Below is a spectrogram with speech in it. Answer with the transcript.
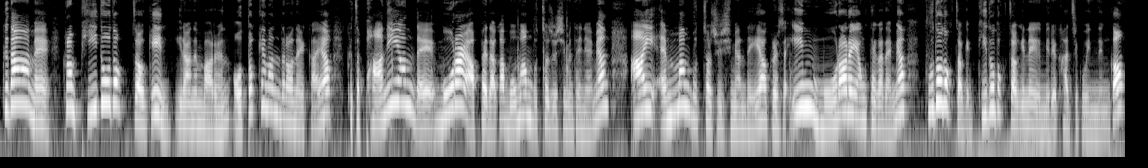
그 다음에 그럼 비도덕적인 이라는 말은 어떻게 만들어낼까요? 그쵸 반의연대 moral 앞에다가 뭐만 붙여주시면 되냐면 im만 붙여주시면 돼요. 그래서 immoral의 형태가 되면 부도덕적인, 비도덕적인의 의미를 가지고 있는 거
